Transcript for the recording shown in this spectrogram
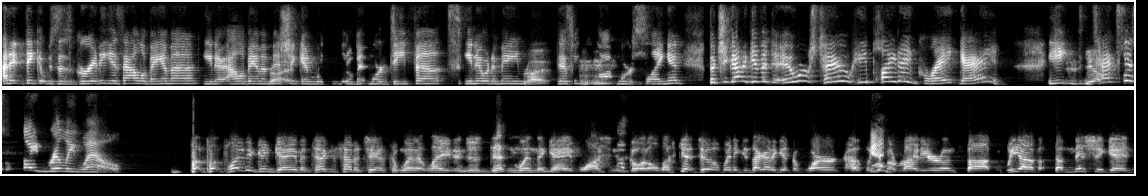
I didn't think it was as gritty as Alabama. You know, Alabama, right. Michigan with a little bit more defense. You know what I mean? Right. This was a lot more slinging. But you got to give it to Ewers too. He played a great game. He, yep. Texas played really well played a good game, and Texas had a chance to win it late and just didn't win the game. Washington's going, oh, let's get to it, Winnie, because I got to get to work. Hopefully, get my right ear unstopped. We have the Michigan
